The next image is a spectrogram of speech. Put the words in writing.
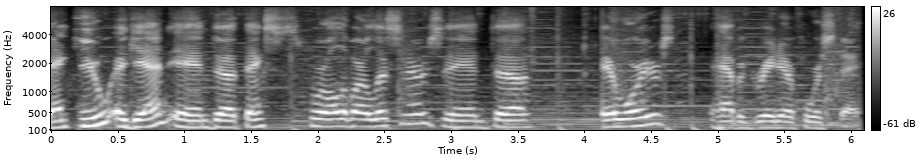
Thank you again, and uh, thanks for all of our listeners and uh, Air Warriors. Have a great Air Force Day.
